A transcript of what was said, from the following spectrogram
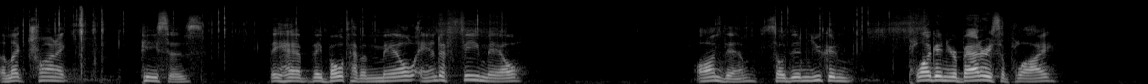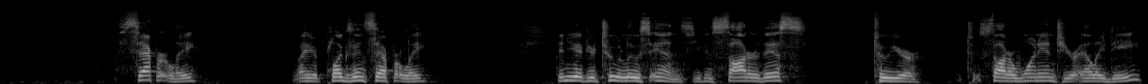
electronic pieces. They, have, they both have a male and a female on them, so then you can plug in your battery supply separately, right here, plugs in separately. Then you have your two loose ends. You can solder this to your, to solder one end to your LED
